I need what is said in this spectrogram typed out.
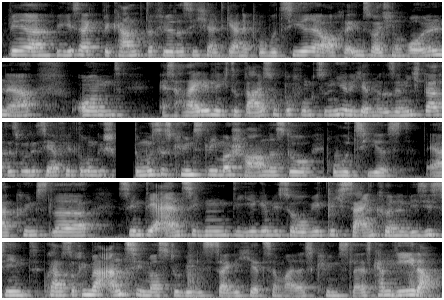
Ich bin ja, wie gesagt, bekannt dafür, dass ich halt gerne provoziere, auch in solchen Rollen. Ja. Und es hat eigentlich total super funktioniert. Ich hätte mir das ja nicht gedacht, es wurde sehr viel drum geschrieben. Du musst als Künstler immer schauen, dass du provozierst. Ja, Künstler sind die einzigen, die irgendwie so wirklich sein können, wie sie sind. Du kannst doch immer anziehen, was du willst, sage ich jetzt einmal als Künstler. Das kann jeder,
